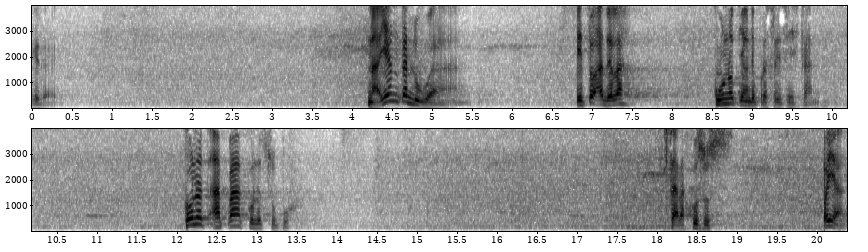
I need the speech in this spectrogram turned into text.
gitu. Nah, yang kedua itu adalah kunut yang diperselisihkan. Kunut apa? Kunut subuh. secara khusus. Oh ya,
